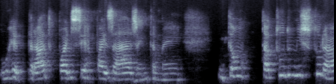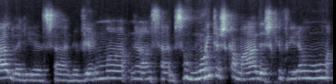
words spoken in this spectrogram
o retrato pode ser paisagem também, então, está tudo misturado ali, sabe? Vira uma, não, sabe? São muitas camadas que viram uma.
